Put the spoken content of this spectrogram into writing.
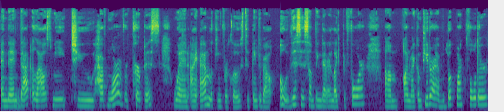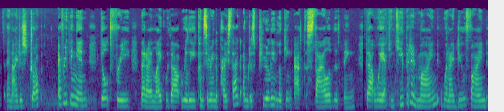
And then that allows me to have more of a purpose when I am looking for clothes to think about, oh, this is something that I liked before. Um, on my computer, I have a bookmarked folder and I just drop everything in guilt free that I like without really considering the price tag. I'm just purely looking at the style of the thing. That way I can keep it in mind when I do find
